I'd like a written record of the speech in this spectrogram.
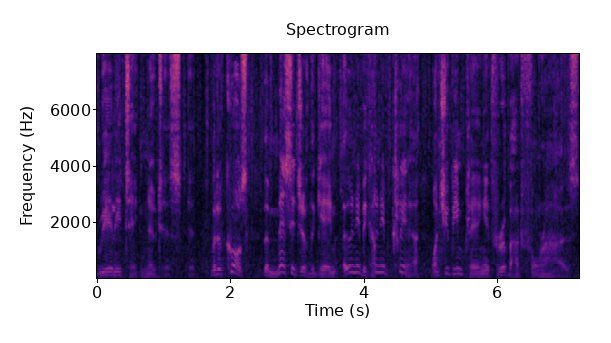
really take notice. But of course, the message of the game only becomes clear once you've been playing it for about four hours.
